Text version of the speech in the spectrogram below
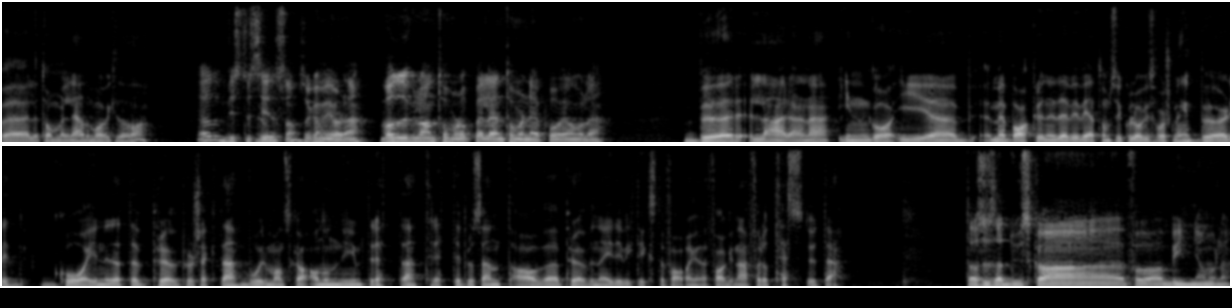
eller tommel ned, må vi ikke det, da? Ja, Hvis du sier det sånn, så kan vi gjøre det. Hva du vil ha en tommel opp eller en tommel ned på, Jan Ole? Bør lærerne inngå i eh, Med bakgrunn i det vi vet om psykologisk forskning, bør de gå inn i dette prøveprosjektet hvor man skal anonymt rette 30% av eh, prøvene i de viktigste fagene fagene for å teste ut det? Da syns jeg du skal få begynne, Jan Ole.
